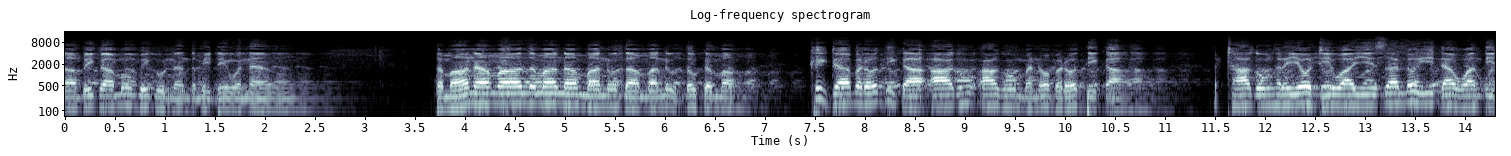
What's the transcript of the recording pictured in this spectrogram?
နာဘိကမုဘိကုဏံသမိတေဝနံတမနာမတမနာမနုတမနုသုတ်တမခိတ္တပရောတိကာအာဂုံအာဂုံမနောပရောတိကာအထာဂုံဟရယောဒေဝယေသလောဟိတဝန္တိ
